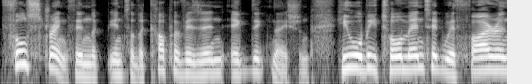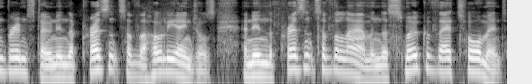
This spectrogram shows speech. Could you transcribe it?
full strength in the, into the cup of his indignation. He will be tormented with fire and brimstone in the presence of the holy angels, and in the presence of the Lamb, and the smoke of their torment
